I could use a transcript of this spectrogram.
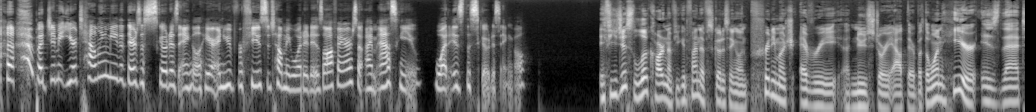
but Jimmy, you're telling me that there's a SCOTUS angle here, and you've refused to tell me what it is off air. So I'm asking you, what is the SCOTUS angle? If you just look hard enough, you can find a SCOTUS angle in pretty much every uh, news story out there. But the one here is that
